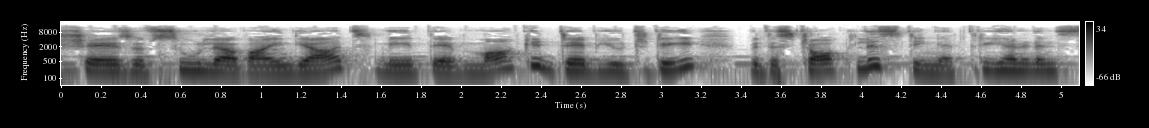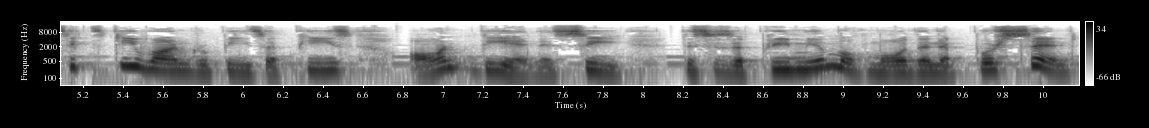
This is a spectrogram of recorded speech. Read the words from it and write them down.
Shares of Sula Vineyards made their market debut today with the stock listing at 361 rupees a piece on the NSE. This is a premium of more than a percent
